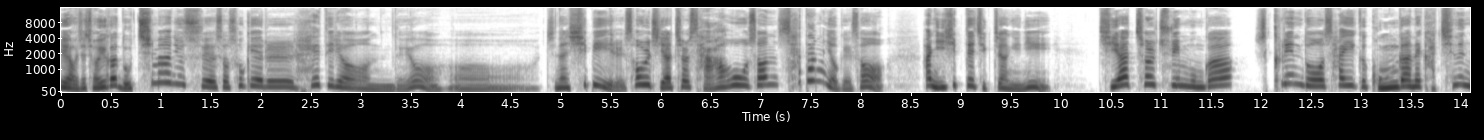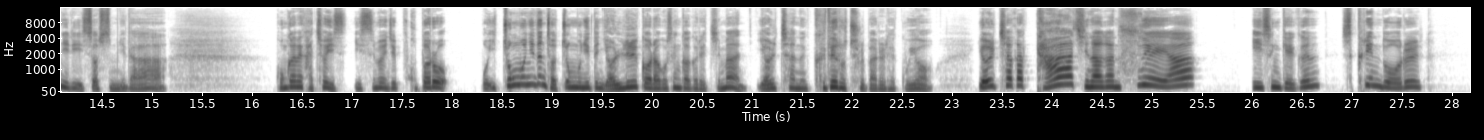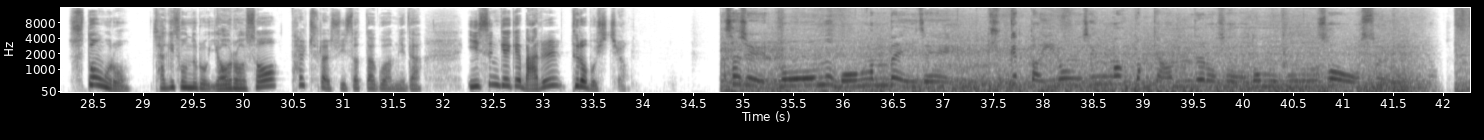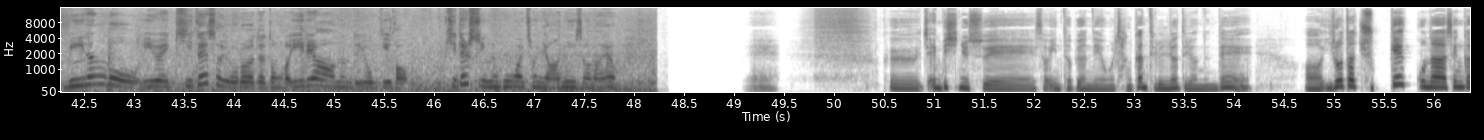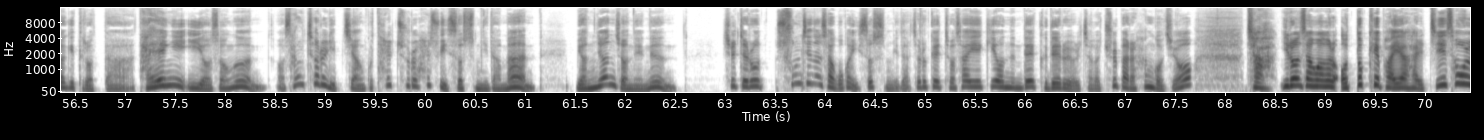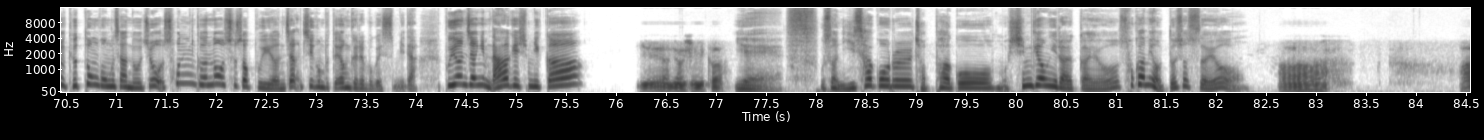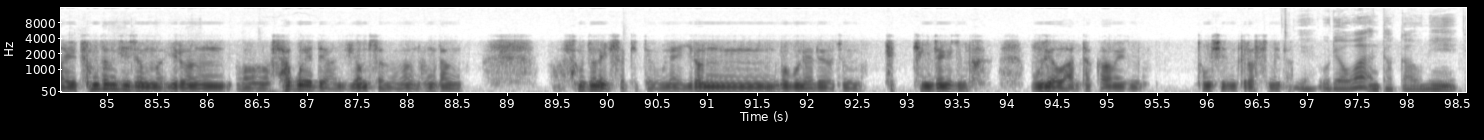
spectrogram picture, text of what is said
예, 어제 저희가 노치마 뉴스에서 소개를 해드렸는데요. 어, 지난 12일 서울 지하철 4호선 사당역에서 한 20대 직장인이 지하철 출입문과 스크린도어 사이 그 공간에 갇히는 일이 있었습니다. 공간에 갇혀 있, 으면 이제 곧바로 뭐 이쪽 문이든 저쪽 문이든 열릴 거라고 생각을 했지만 열차는 그대로 출발을 했고요. 열차가 다 지나간 후에야 이 승객은 스크린도어를 수동으로 자기 손으로 열어서 탈출할 수 있었다고 합니다. 이 승객의 말을 들어보시죠. 사실 너무 멍한데 이제 죽겠다 이런 생각밖에 안 들어서 너무 무서웠어요. 미는 거 이외에 기대서 열어야 되던가 이래야 하는데 여기가 기댈 수 있는 공간이 전혀 아니잖아요. 네. 그 MBC 뉴스에서 인터뷰한 내용을 잠깐 들려드렸는데 어, 이러다 죽겠구나 생각이 들었다. 다행히 이 여성은 어, 상처를 입지 않고 탈출을 할 수 있었습니다만 몇 년 전에는 실제로 숨지는 사고가 있었습니다. 저렇게 저 사이에 끼었는데 그대로 열차가 출발을 한 거죠. 자, 이런 상황을 어떻게 봐야 할지 서울교통공사 노조 손근호 수석 부위원장 지금부터 연결해 보겠습니다. 부위원장님 나와 계십니까? 예, 안녕하십니까? 예. 우선 이 사고를 접하고 뭐 심경이랄까요? 소감이 어떠셨어요? 아, 아, 예, 평상시 좀 이런 어, 사고에 대한 위험성은 항상 어, 상존에 있었기 때문에 이런 부분에 대해서 좀 굉장히 좀 우려와 안타까움이 좀 동시에 좀 들었습니다. 예, 우려와 안타까움이.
